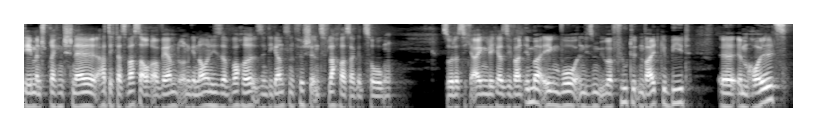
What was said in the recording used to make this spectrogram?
dementsprechend schnell hat sich das Wasser auch erwärmt und genau in dieser Woche sind die ganzen Fische ins Flachwasser gezogen. So dass ich eigentlich, also sie waren immer irgendwo in diesem überfluteten Waldgebiet äh, im Holz,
